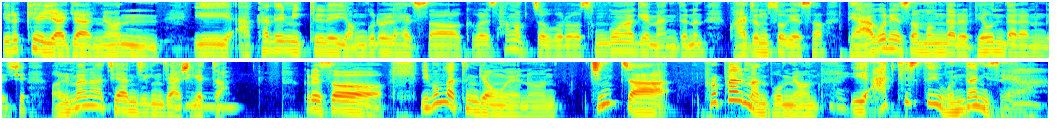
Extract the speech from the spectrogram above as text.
이렇게 이야기하면 이 academic 길의 연구를 해서 그걸 상업적으로 성공하게 만드는 과정 속에서 대학원에서 뭔가를 배운다라는 것이 얼마나 제한적인지 아시겠죠? 그래서 이분 같은 경우에는 진짜 profile만 보면 네. 이 아티스트의 원단이세요.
